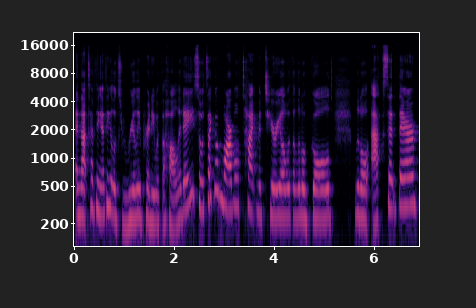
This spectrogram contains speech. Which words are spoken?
and that type of thing. I think it looks really pretty with the holiday. So it's like a marble type material with a little gold little accent there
